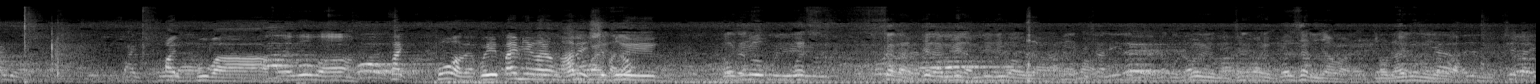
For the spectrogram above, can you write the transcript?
ပိုက်ဖိုးပါပိုက်ဖိုးပါပိုက်ဖိုးပါပဲကိုယ်ပိုက်မြင်ကတော့9ပြည့်ရှိပါတော့ကိုကျွန်တော်ဝက်စက်ကပြက်လာမေးလာမသိသေးပါဘူးလားဟုတ်ကဲ့ကျွန်တော်ကပွဲဆက်နေကြပါတယ်ကျွန်တော် live လုပ်နေကြပါဖြစ်လိုက်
